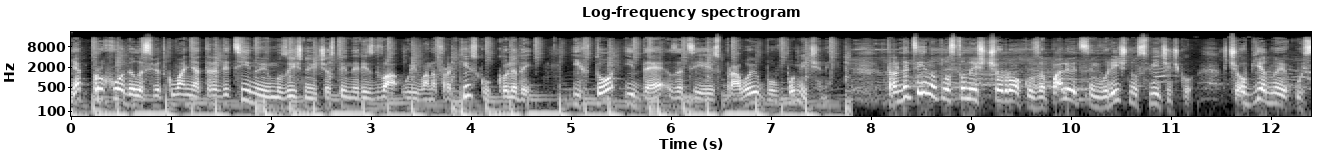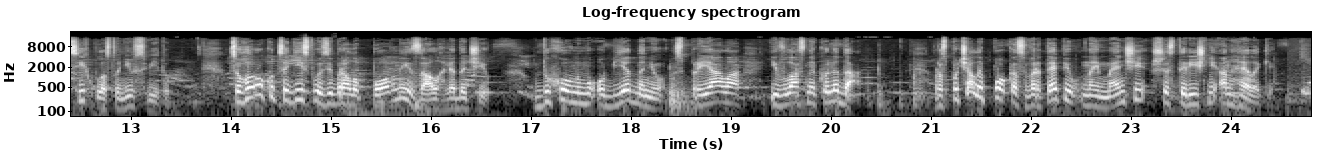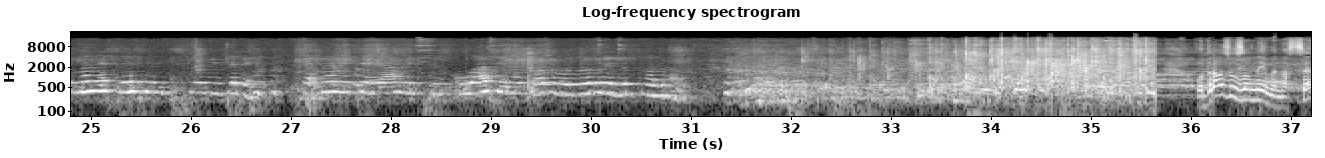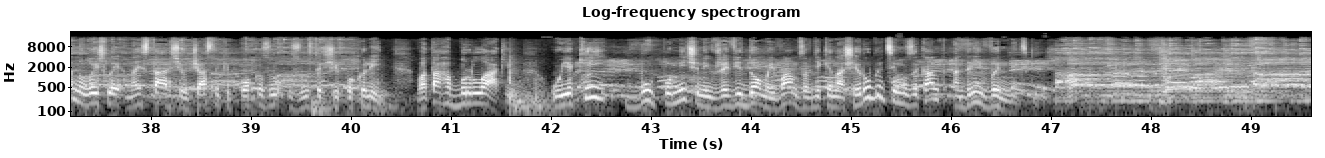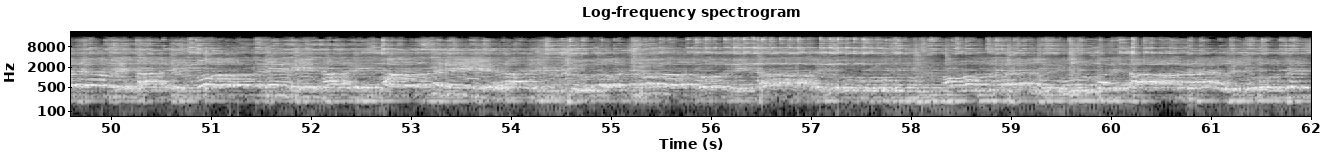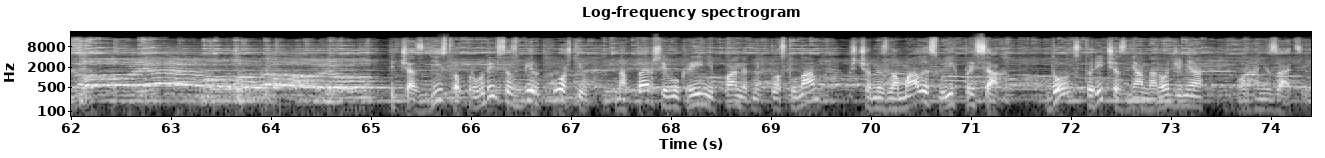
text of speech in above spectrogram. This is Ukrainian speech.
Як проходили святкування традиційної музичної частини Різдва у Івано-Франківську коляди, і хто і де за цією справою був помічений? Традиційно пластуни щороку запалюють символічну свічечку, що об'єднує усіх пластунів світу. Цього року це дійство зібрало повний зал глядачів. Духовному об'єднанню сприяла і власне коляда. Розпочали показ вертепів найменші шестирічні ангелики. Одразу за ними на сцену вийшли найстарші учасники показу зустрічі поколінь Ватага Бурлаків, у якій був помічений вже відомий вам завдяки нашій рубриці музикант Андрій Винницький. Час дійства проводився збір коштів на перший в Україні пам'ятник пластунам, що не зламали своїх присяг до сторіччя з дня народження організації.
